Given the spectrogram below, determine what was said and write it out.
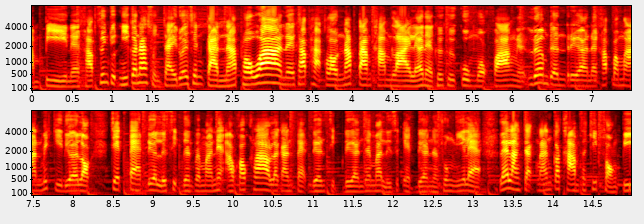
3 ปีนะครับซึ่งจุดนี้ก็น่าสนใจด้วยเช่นกันนะ เพราะว่านะครับหากเรานับตามไทม์ไลน์แล้วเนี่ยคือคือกลุ่มหมวกฟางเนี่ยเริ่มเดินเรือนะครับประมาณไม่กี่เดือนหรอก 7-8 เดือนหรือ 10 เดือนประมาณเนี้ยเอาคร่าวๆแล้วกัน 8 เดือน 10 เดือนใช่ไหมหรือ 11 เดือนในช่วงนี้แหละ และหลังจากนั้นก็ทำสคริปต์2ปี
